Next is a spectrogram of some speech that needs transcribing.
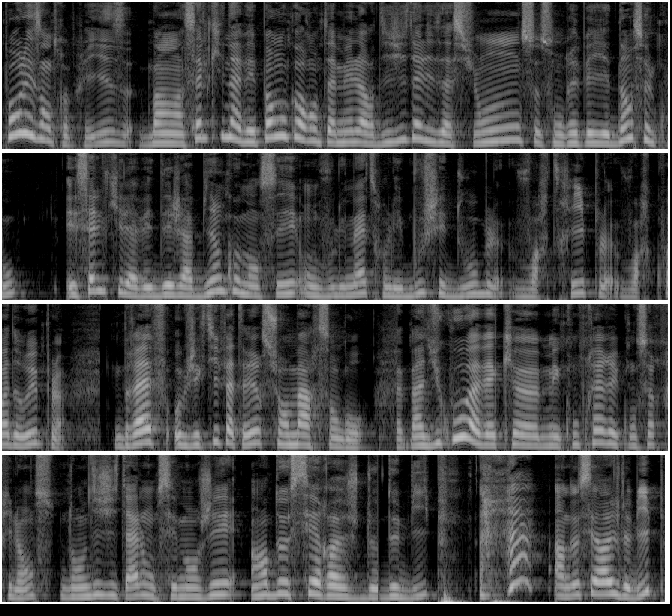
Pour les entreprises, ben celles qui n'avaient pas encore entamé leur digitalisation se sont réveillées d'un seul coup et celles qui l'avaient déjà bien commencé ont voulu mettre les bouchées doubles, voire triples, voire quadruples. Bref, objectif atterrir sur Mars en gros. Bah, du coup, avec euh, mes confrères et consoeurs freelance, dans le digital, on s'est mangé un de ces rushs de, de bip. un de ces rushs de bip,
